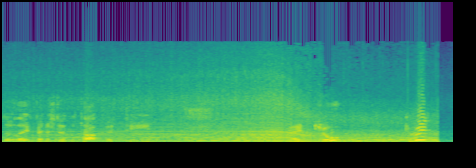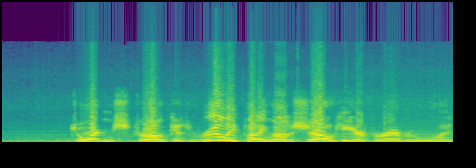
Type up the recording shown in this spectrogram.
So they finished in the top 15. And jo- Jordan Strunk is really putting on a show here for everyone.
